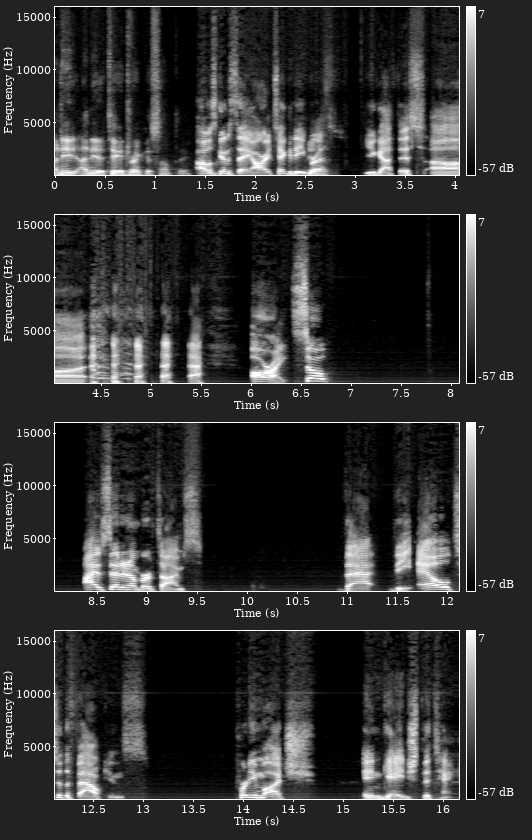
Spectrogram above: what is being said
I need I need to take a drink of something. I was gonna say, all right, take a deep yes. breath. You got this. Uh, all right, so I've said a number of times that the L to the Falcons pretty much engaged the tank.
